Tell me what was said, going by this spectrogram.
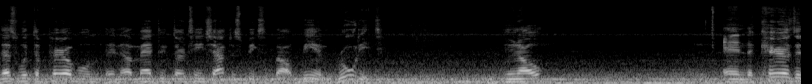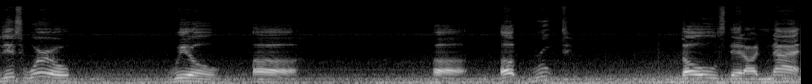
That's what the parable in uh, Matthew 13 chapter speaks about, being rooted. You know? And the cares of this world will uh, uh, uproot those that are not,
